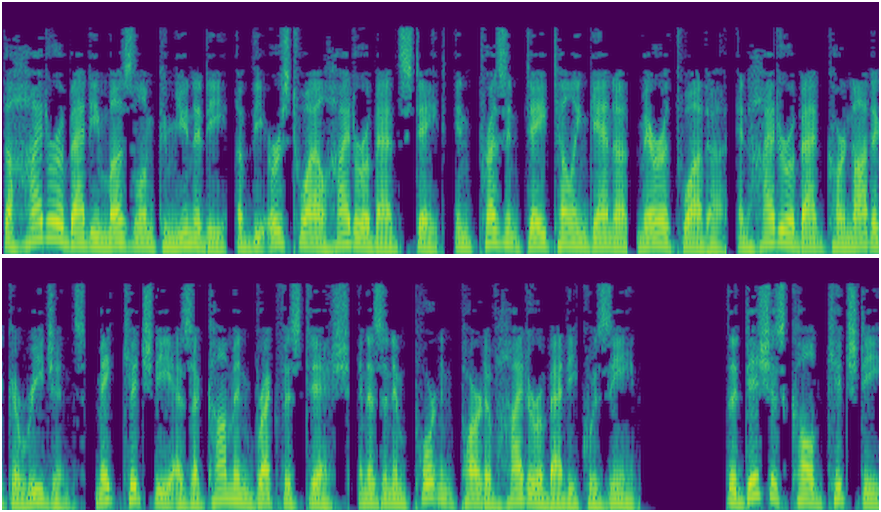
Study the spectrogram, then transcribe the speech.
The Hyderabadi Muslim community, of the erstwhile Hyderabad state, in present-day Telangana, Marathwada, and Hyderabad Karnataka regions, make kichdi as a common breakfast dish, and is an important part of Hyderabadi cuisine. The dish is called kichdi,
